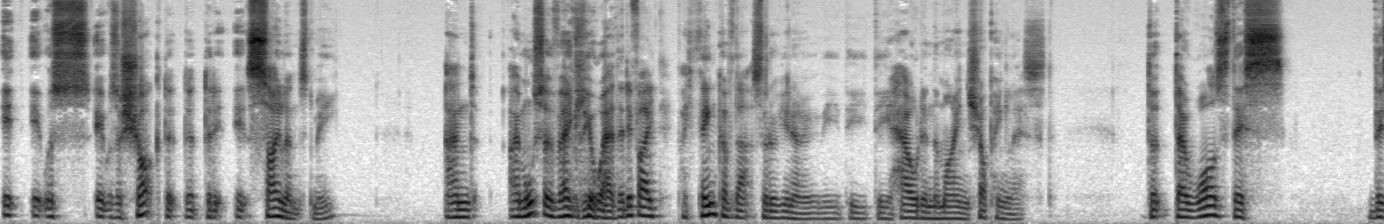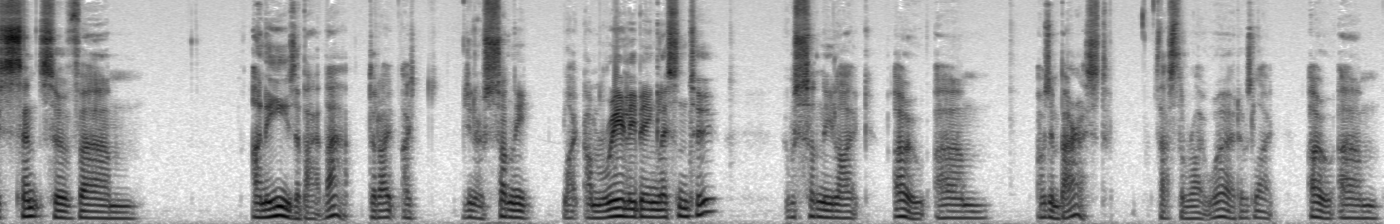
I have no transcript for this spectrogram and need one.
It, it was, it was a shock that, that, that it, it silenced me. And I'm also vaguely aware that if I, if I think of that sort of, you know, the, the, the held in the mind shopping list, that there was this this sense of um, unease about that. That I, I, you know, suddenly like I'm really being listened to. It was suddenly like, oh, um, I was embarrassed. That's the right word. It was like, oh, um,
